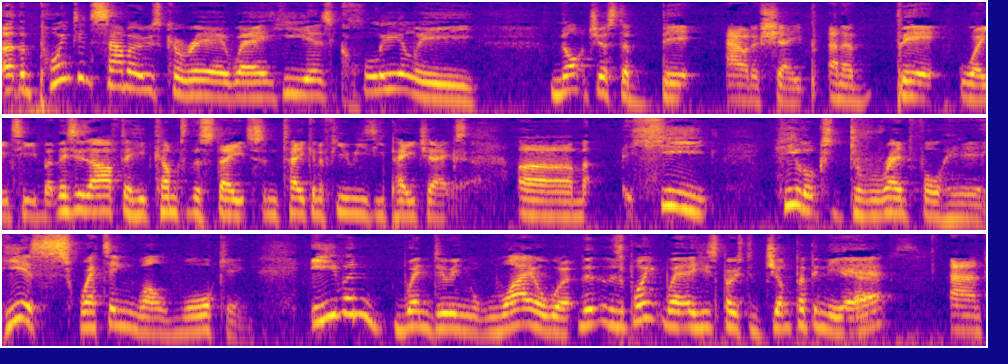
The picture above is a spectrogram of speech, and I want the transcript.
at the point in Sammo's career where he is clearly not just a bit out of shape and a bit weighty, but this is after he'd come to the states and taken a few easy paychecks. Um, he he looks dreadful here. He is sweating while walking, even when doing wire work. There's a point where he's supposed to jump up in the air and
